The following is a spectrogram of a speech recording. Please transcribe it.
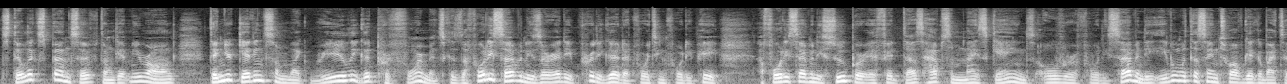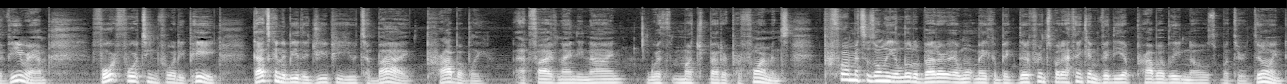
still expensive, don't get me wrong. Then you're getting some like really good performance because the 4070 is already pretty good at 1440p. A 4070 Super, if it does have some nice gains over a 4070, even with the same 12 gigabytes of VRAM, for 1440p, that's going to be the GPU to buy, probably at 599 with much better performance. Performance is only a little better, it won't make a big difference, but I think Nvidia probably knows what they're doing.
